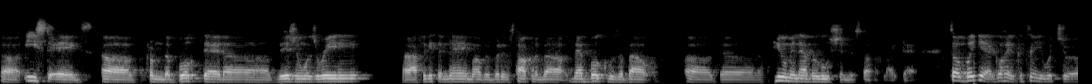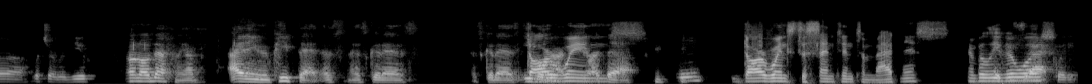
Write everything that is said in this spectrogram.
uh, Easter eggs uh from the book that uh Vision was reading. Uh, I forget the name of it, but it was talking about that book was about uh the human evolution and stuff like that. So but yeah, go ahead, continue with your uh, with your review. Oh no, definitely. I, I didn't even peep that. That's that's good as that's good as Darwin's right there. Darwin's descent into madness, I believe it was. Exactly.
